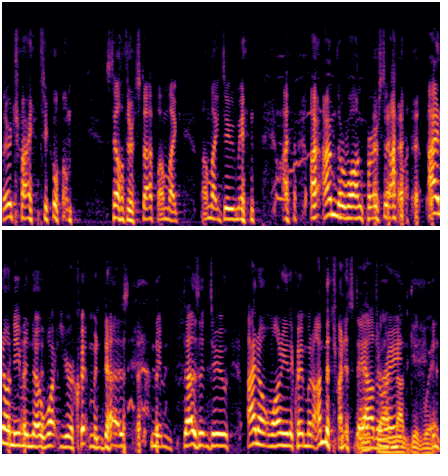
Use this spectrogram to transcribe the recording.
they're trying to um, sell their stuff. I'm like, I'm like, dude, man, I, I'm the wrong person. I, I don't even know what your equipment does, and doesn't do. I don't want any equipment. I'm just trying to stay Yeah, out of the rain, not to get wet. And,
